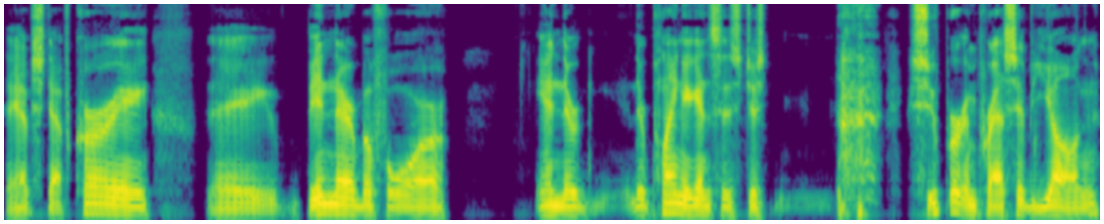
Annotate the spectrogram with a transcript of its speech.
they have Steph Curry, they've been there before, and they're they're playing against this just super impressive young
